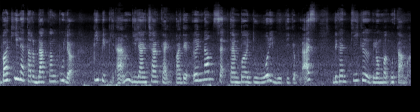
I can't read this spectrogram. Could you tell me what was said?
Bagi latar belakang pula, PPPM dilancarkan pada 6 September 2013 dengan tiga gelombang utama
